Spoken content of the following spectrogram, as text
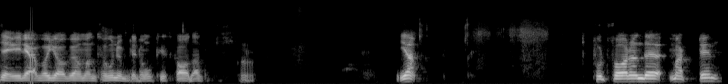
Det är ju det. Vad gör vi om Antonio blir långtidsskadad? Mm. Ja. Fortfarande Martin.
